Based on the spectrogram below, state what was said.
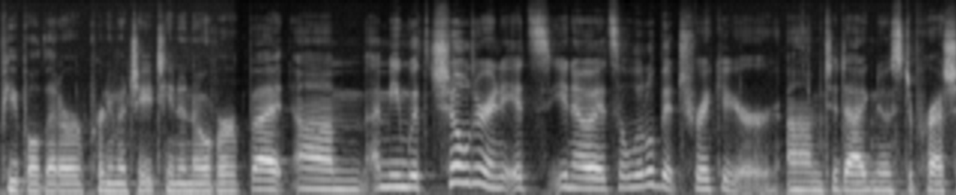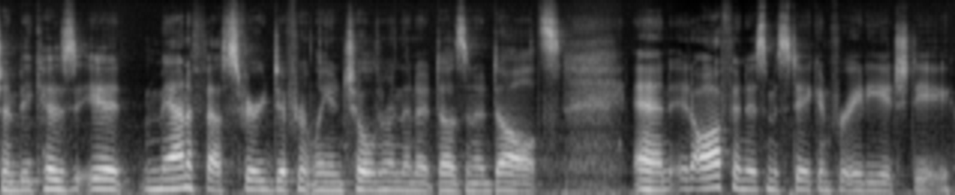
people that are pretty much 18 and over, but um, I mean with children, it's you know it's a little bit trickier um, to diagnose depression because it manifests very differently in children than it does in adults, and it often is mistaken for ADHD.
